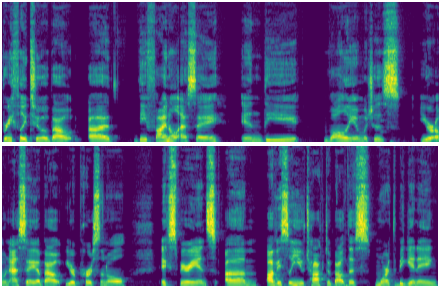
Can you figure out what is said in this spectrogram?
briefly too about uh, the final essay in the volume, which is your own essay about your personal experience. Um, obviously, you talked about this more at the beginning,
